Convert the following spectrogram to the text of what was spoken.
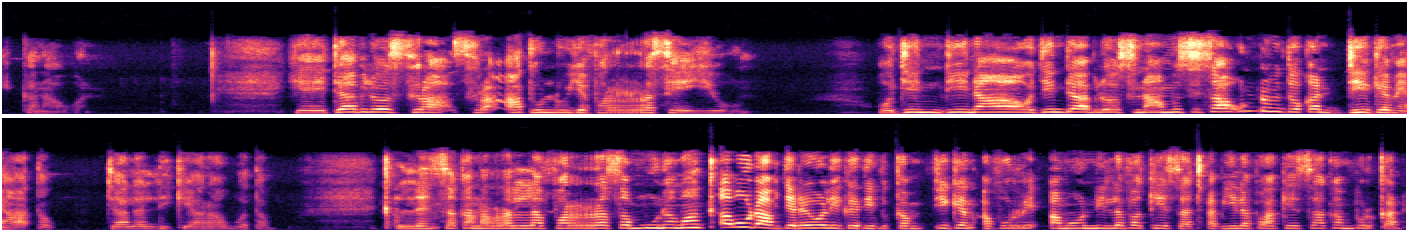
ይከናወን። የዲያብሎስ ስራ ስርዓት ሁሉ የፈረሰ ይሁን። ta'u jaalalli kee raawwatamu. Qilleensa kanarra lafarra sammuu namaa qabuudhaaf jedhee walii gadiif kan fiigan afurri amoonni lafa keessaa cabii lafaa keessaa kan burqan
